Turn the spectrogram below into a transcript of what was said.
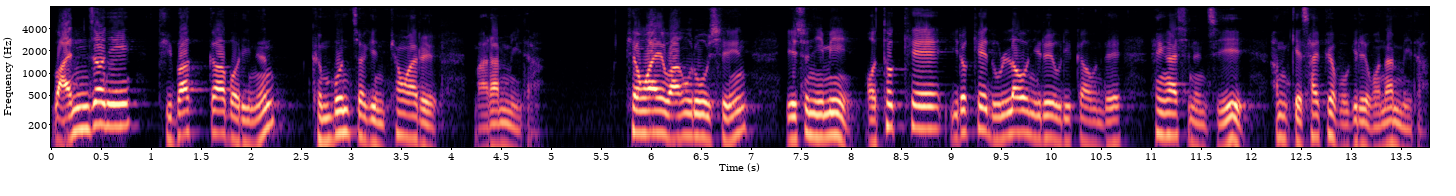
완전히 뒤바꿔 버리는 근본적인 평화를 말합니다. 평화의 왕으로 오신 예수님이 어떻게 이렇게 놀라운 일을 우리 가운데 행하시는지 함께 살펴보기를 원합니다.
